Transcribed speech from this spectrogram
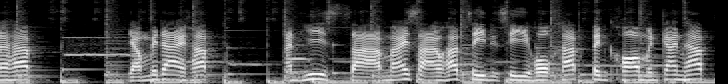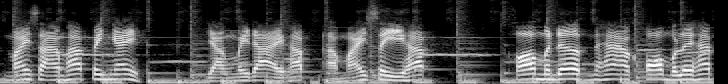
นะครับ ยังไม่ได้ครับ อันที่ 3 ไม้3ครับ4 4 6ครับเป็นคอเหมือนกันครับ ไม้3ครับเป็นไงยังไม่ได้ครับอ่าไม้4ครับคอเหมือนเดิมนะฮะคอหมดเลยครับ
